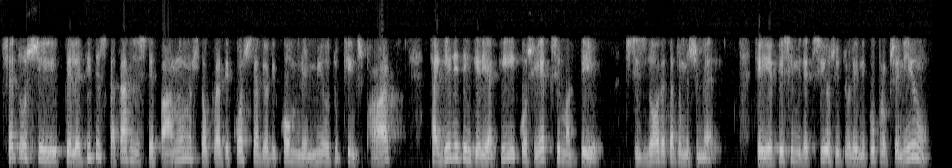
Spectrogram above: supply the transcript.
Φέτος η τελετή της κατάθεσης Στεφάνου στο κρατικό στρατιωτικό μνημείο του Kings Park θα γίνει την Κυριακή 26 Μαρτίου στις 12 το μεσημέρι. Και η επίσημη δεξίωση του ελληνικού προξενείου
